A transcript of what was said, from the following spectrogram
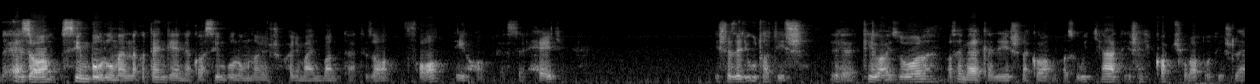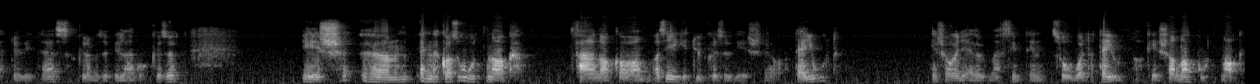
ez a szimbólum, ennek a tengelynek a szimbólum nagyon sok hagyományban, tehát ez a fa, néha persze hegy, és ez egy utat is kirajzol, az emelkedésnek a, az útját, és egy kapcsolatot is lehetővé tesz a különböző világok között, és ennek az útnak, fának a, az égi tükröződése a tejút, és ahogy erről már szintén szó volt, a tejútnak és a napútnak,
